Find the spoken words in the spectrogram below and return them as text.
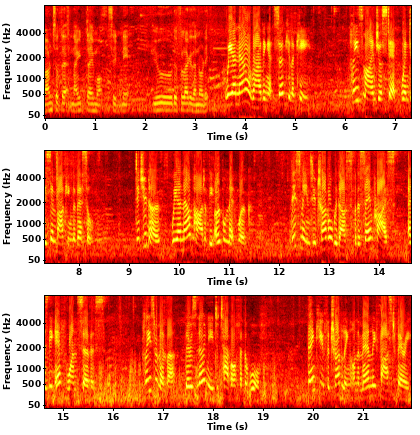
ಕಾಣಿಸುತ್ತೆ ನೈಟ್ ಟೈಮು ಸಿಡ್ನಿ ಬ್ಯೂಟಿಫುಲ್ ಆಗಿದೆ ನೋಡಿ We are now arriving at Circular Quay. Please mind your step when disembarking the vessel. Did you know we are now part of the Opal network? This means you travel with us for the same price as the F1 service. Please remember, there is no need to tap off at the wharf. Thank you for traveling on the Manly Fast Ferry.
